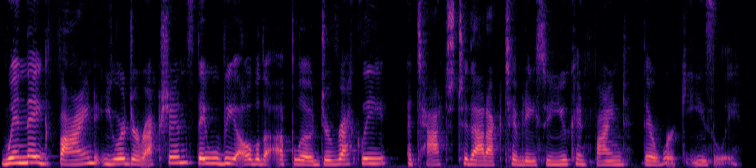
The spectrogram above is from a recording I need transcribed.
When they find your directions, they will be able to upload directly attached to that activity so you can find their work easily.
